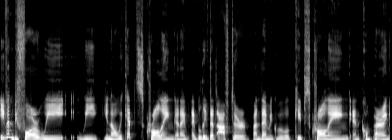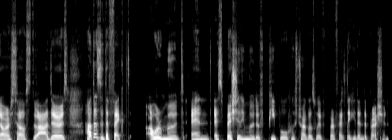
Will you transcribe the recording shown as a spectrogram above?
even before we we you know we kept scrolling. And I, I believe that after pandemic we will keep scrolling and comparing ourselves to others. How does it affect our mood and especially mood of people who struggles with perfectly hidden depression?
